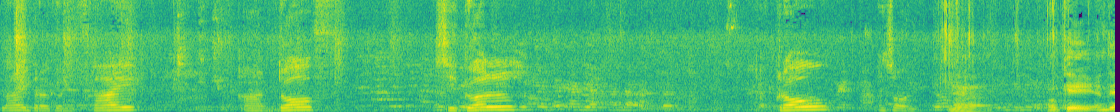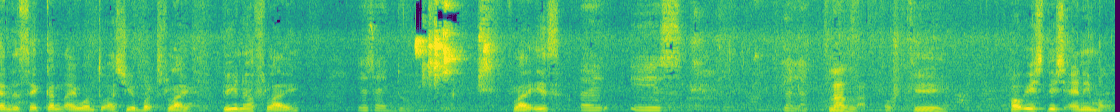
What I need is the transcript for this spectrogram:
fly, dragonfly, uh, dove, seagull, crow, and so on. Yeah. Okay, and then the second I want to ask you about fly. Do you know fly? Yes, I do. Fly is? Fly is lalat. Lala. Okay. How is this animal?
